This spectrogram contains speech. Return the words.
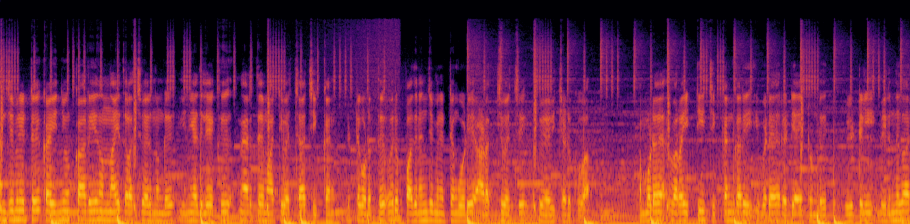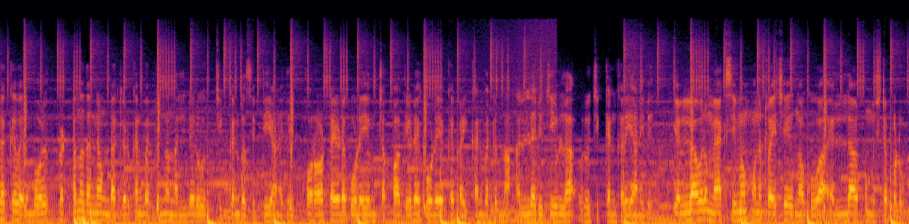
അഞ്ച് മിനിറ്റ് കഴിഞ്ഞു കറി നന്നായി തിളച്ച് വരുന്നുണ്ട്. ഇനി അതിലേക്ക് നേരത്തെ മാറ്റി വെച്ച ചിക്കൻ ഇട്ട് കൊടുത്ത് ഒരു പതിനഞ്ച് മിനിറ്റും കൂടി അടച്ചു വെച്ച് വേവിച്ചെടുക്കുക. നമ്മുടെ വെറൈറ്റി ചിക്കൻ കറി ഇവിടെ റെഡി ആയിട്ടുണ്ട്. വീട്ടിൽ വിരുന്നുകാരൊക്കെ വരുമ്പോൾ പെട്ടെന്ന് തന്നെ ഉണ്ടാക്കിയെടുക്കാൻ പറ്റുന്ന നല്ലൊരു ചിക്കൻ റെസിപ്പിയാണിത് പൊറോട്ടയുടെ കൂടെയും ചപ്പാത്തിയുടെ കൂടെയൊക്കെ കഴിക്കാൻ പറ്റുന്ന നല്ല രുചിയുള്ള ഒരു ചിക്കൻ കറിയാണിത്. എല്ലാവരും മാക്സിമം ഒന്ന് ട്രൈ ചെയ്ത് നോക്കുക. എല്ലാവർക്കും ഇഷ്ടപ്പെടും.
